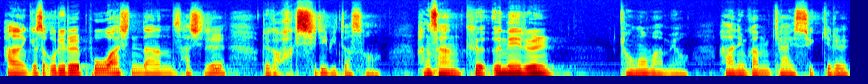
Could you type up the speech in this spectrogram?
하나님께서 우리를 보호하신다는 사실을 우리가 확실히 믿어서 항상 그 은혜를 경험하며 하나님과 함께 할 수 있기를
